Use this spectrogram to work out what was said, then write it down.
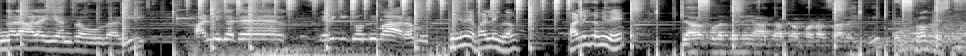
உங்களால் இயன்ற உதவி. பள்ளிக்கத்தை நெருங்கி கொண்டு வாரம். இதே பள்ளிக்கூடம். பள்ளிக்கூடம் இதே. யாழ்குளத்தினை ஆதாக்க பாடசாலைக்கு. ஓகே சார்.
